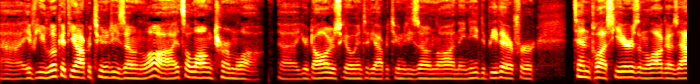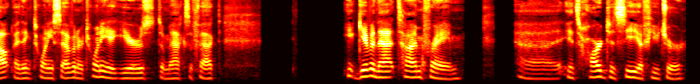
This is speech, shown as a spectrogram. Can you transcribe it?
Uh, if you look at the opportunity zone law, it's a long term law. Uh, your dollars go into the opportunity zone law and they need to be there for 10 plus years, and the law goes out, I think, 27 or 28 years to max effect. It, given that time frame, uh, it's hard to see a future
